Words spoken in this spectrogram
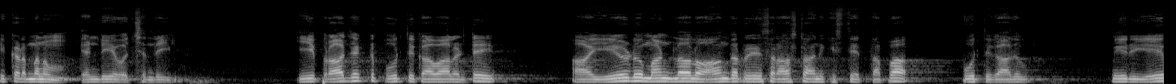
ఇక్కడ మనం ఎన్డీఏ వచ్చింది. ఈ ప్రాజెక్టు పూర్తి కావాలంటే ఆ ఏడు మండలాలు ఆంధ్రప్రదేశ్ రాష్ట్రానికి ఇస్తే తప్ప పూర్తి కాదు. మీరు ఏ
